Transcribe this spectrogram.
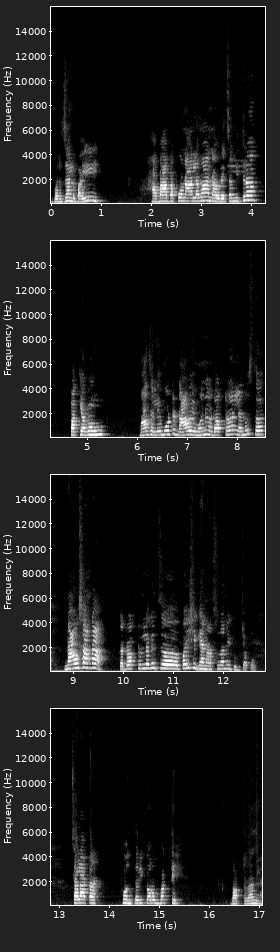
बरं झालं बाई. हा बाबा कोण आला मा नवऱ्याचा मित्र? पक्या भाऊ. माझं लय मोठं नाव आहे म्हण. डॉक्टरांना नुसतं. नाव सांगा. का डॉक्टर लगेच अं, पैसे घेणार सुद्धा नाही तुमच्याकडून. चला आता फोन तरी करून बघते. डॉक्टरांना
